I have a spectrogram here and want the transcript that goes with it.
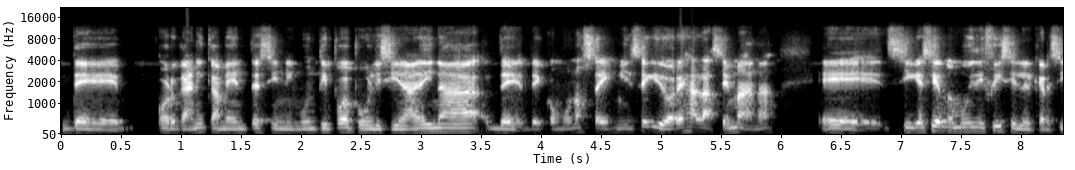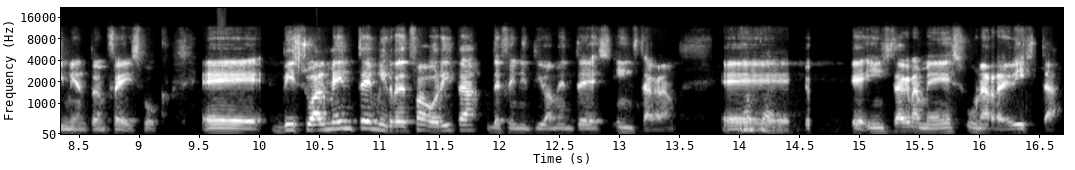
de orgánicamente, sin ningún tipo de publicidad y nada, de, de como unos 6.000 seguidores a la semana. Eh, sigue siendo muy difícil el crecimiento en Facebook. Eh, visualmente, mi red favorita definitivamente es Instagram. Eh, Instagram es una revista.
